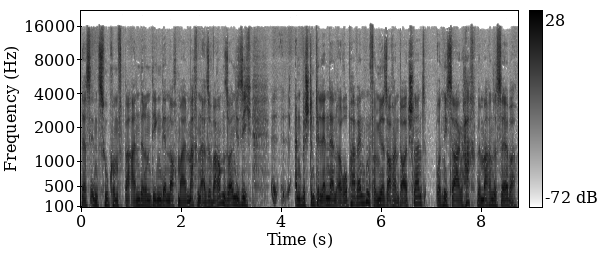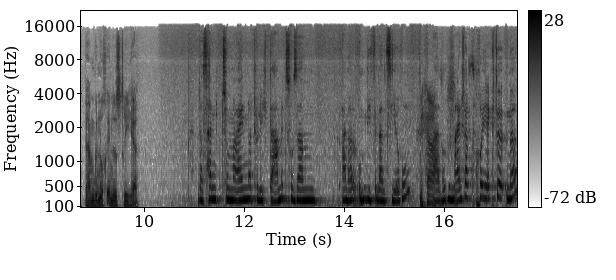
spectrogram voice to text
das in Zukunft bei anderen Dingen denn nochmal machen? Also warum sollen die sich äh, an bestimmte Länder in Europa wenden, von mir aus auch an Deutschland, und nicht sagen, ach, wir machen das selber, wir haben genug Industrie hier? Das hängt zum einen natürlich damit zusammen, einmal um die Finanzierung, ja. also Gemeinschaftsprojekte. Ne?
